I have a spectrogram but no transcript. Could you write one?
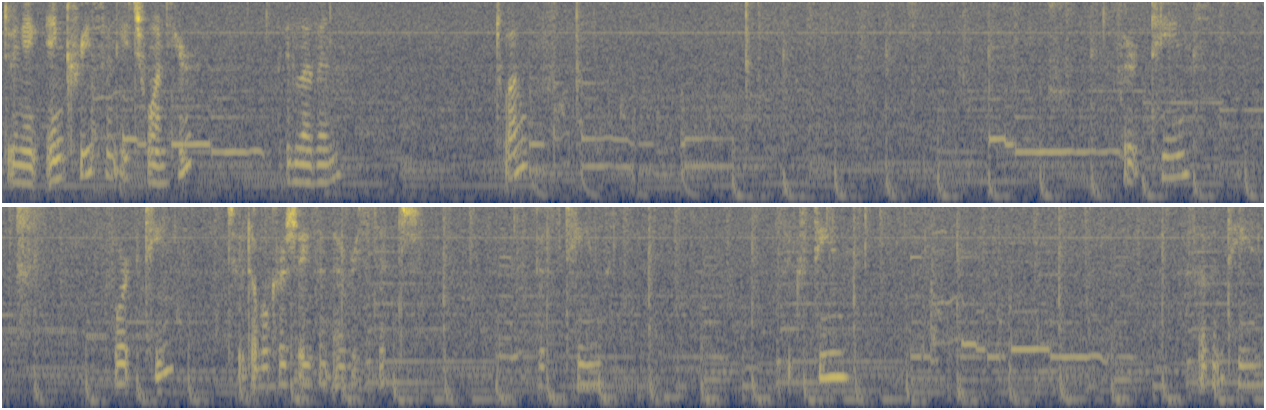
doing an increase in each one here. 11, 12, 13, 14, two double crochets in every stitch, 15, 16, 17,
